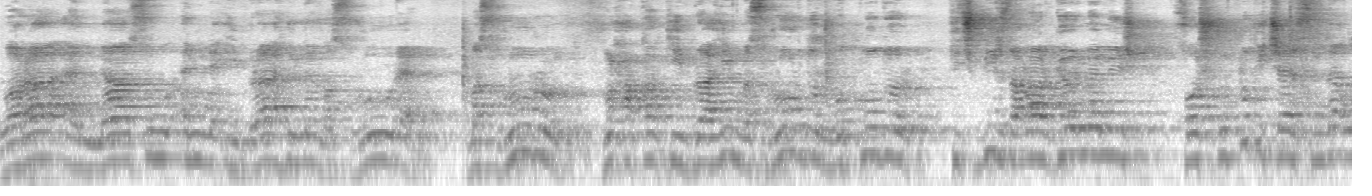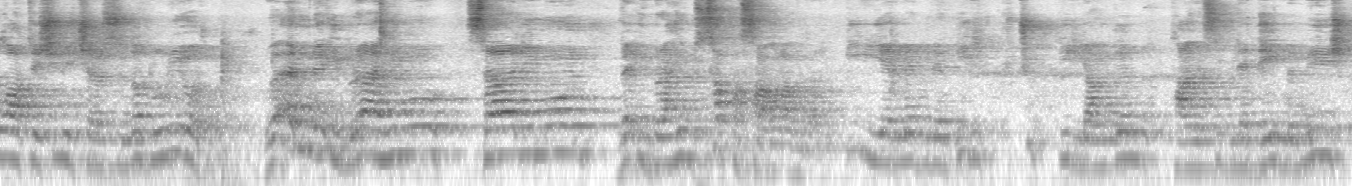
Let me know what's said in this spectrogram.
Vara en nasu enne İbrahim'e masruren. Masrurun. Muhakkak İbrahim masrurdur, mutludur. Hiçbir zarar görmemiş. Hoşnutluk içerisinde o ateşin içerisinde duruyor. Ve enne İbrahim'u salimun. Ve İbrahim sapasağlamdır. Bir yerine bile bir küçük bir yangın tanesi bile değmemiş.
